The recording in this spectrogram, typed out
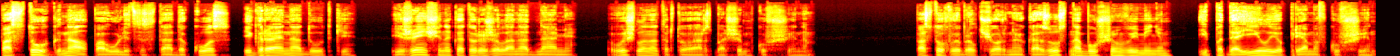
Пастух гнал по улице стадо коз, играя на дудке, и женщина, которая жила над нами, вышла на тротуар с большим кувшином. Пастух выбрал черную козу с набухшим выменем и подоил ее прямо в кувшин,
